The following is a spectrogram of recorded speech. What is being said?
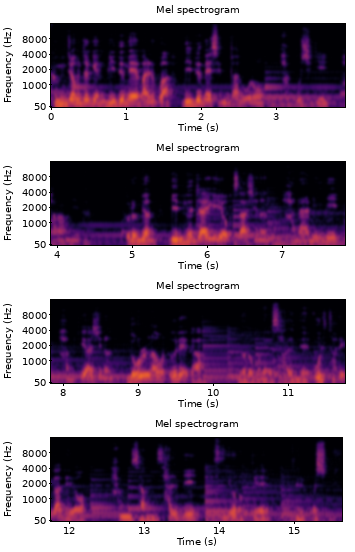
긍정적인 믿음의 말과 믿음의 생각으로 바꾸시기 바랍니다. 그러면 믿는 자에게 역사하시는 하나님이 함께 하시는 놀라운 은혜가 여러분의 삶의 울타리가 되어 항상 삶이 풍요롭게 될 것입니다.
